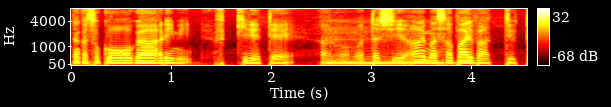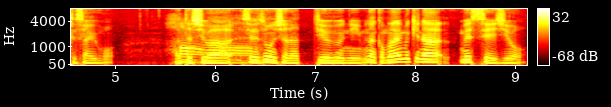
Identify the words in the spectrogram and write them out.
なんかそこがある意味吹っ切れてあの私「I'm a survivor」って言って最後私は生存者だっていうふうになんか前向きなメッセージを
